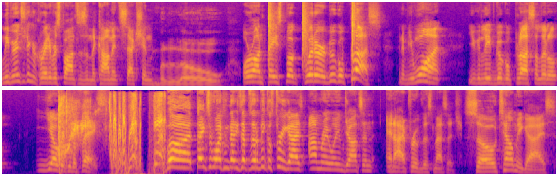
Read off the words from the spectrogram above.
Leave your interesting or creative responses in the comments section below. Or on Facebook, Twitter, or Google Plus. And if you want, you can leave Google Plus a little yogurt to the face. But thanks for watching today's episode of Equals 3, guys. I'm Ray William Johnson, and I approve this message. So tell me, guys,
